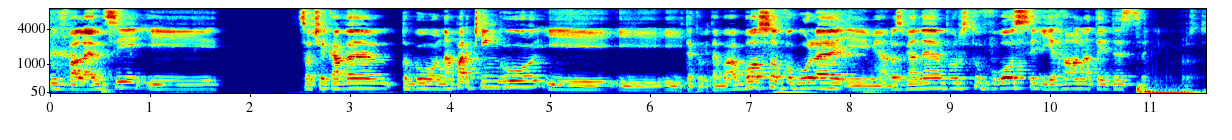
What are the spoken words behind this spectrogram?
Tu w Walencji i co ciekawe, to było na parkingu i, i, i ta kobieta była boso w ogóle i miała rozwiane po prostu włosy i jechała na tej desce i po prostu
